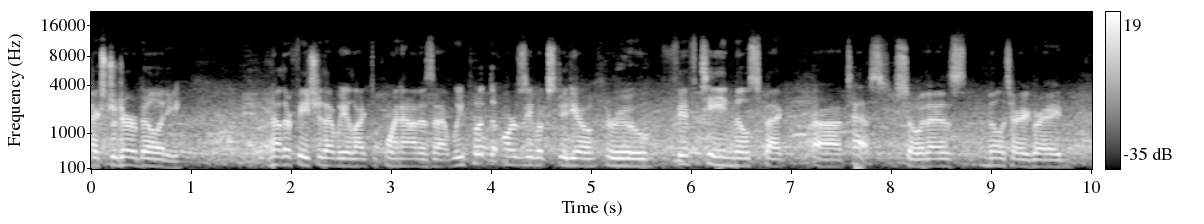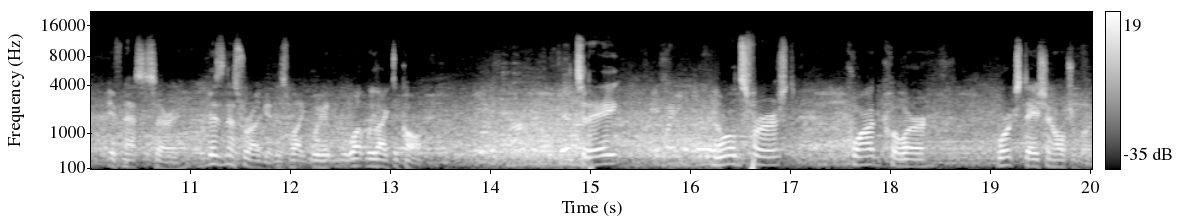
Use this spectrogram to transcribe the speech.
Extra durability. Another feature that we like to point out is that we put the ZBook Studio through 15 mil spec uh, tests, so it is military grade if necessary. Business rugged is what we, what we like to call it. Today, world's first quad-core workstation Ultrabook,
